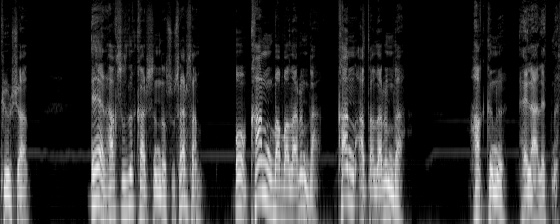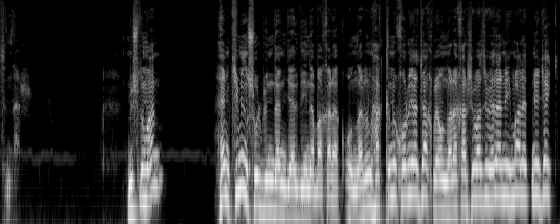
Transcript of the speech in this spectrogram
Kürşat. Eğer haksızlık karşısında susarsam, o kan babalarım da, kan atalarım da hakkını helal etmesinler. Müslüman hem kimin sulbünden geldiğine bakarak onların hakkını koruyacak ve onlara karşı vazifelerini ihmal etmeyecek.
